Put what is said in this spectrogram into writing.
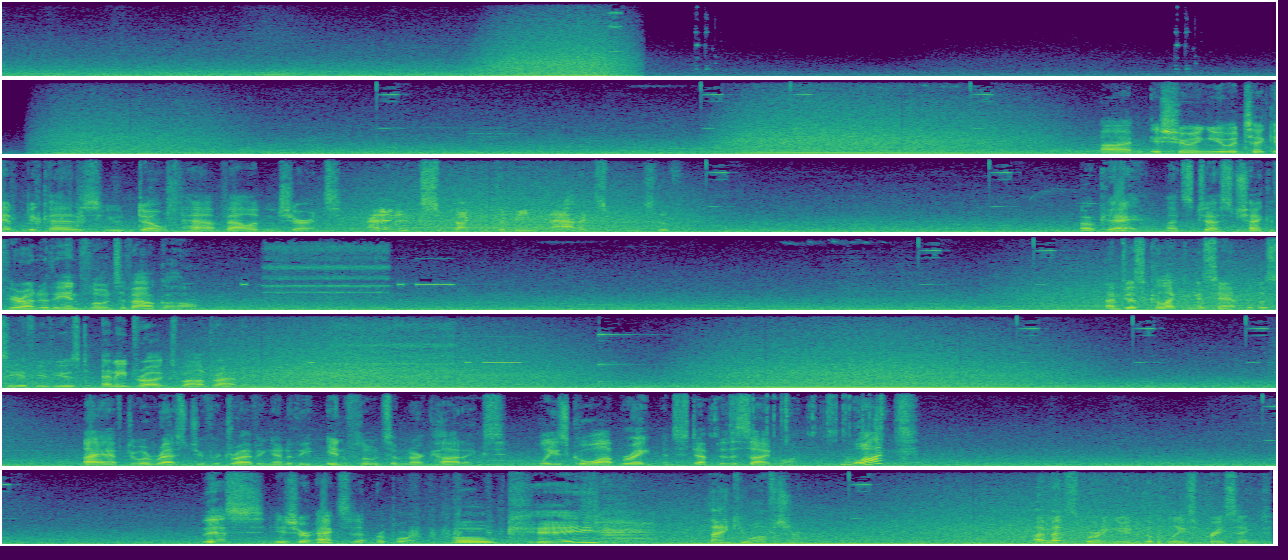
I'm issuing you a ticket because you don't have valid insurance. I didn't expect it to be that expensive. Okay, let's just check if you're under the influence of alcohol. I'm just collecting a sample to see if you've used any drugs while driving. I have to arrest you for driving under the influence of narcotics. Please cooperate and step to the sidewalk. What? This is your accident report. Okay. Thank you, officer. I'm escorting you to the police precinct.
